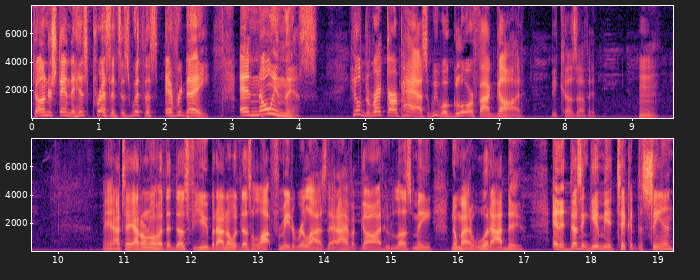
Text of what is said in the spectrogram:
to understand that his presence is with us every day. And knowing this, he'll direct our paths. We will glorify God because of it. Hmm. Man, I tell you, I don't know what that does for you, but I know it does a lot for me to realize that I have a God who loves me no matter what I do. And it doesn't give me a ticket to sin,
